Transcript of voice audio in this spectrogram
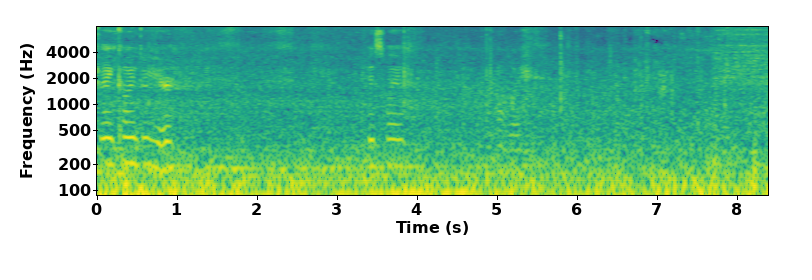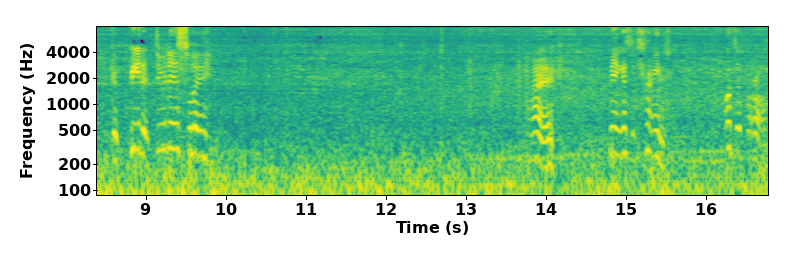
Train coming through here. This way. That way. You could beat it through this way. Alright. Me against the train. Once and for all.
